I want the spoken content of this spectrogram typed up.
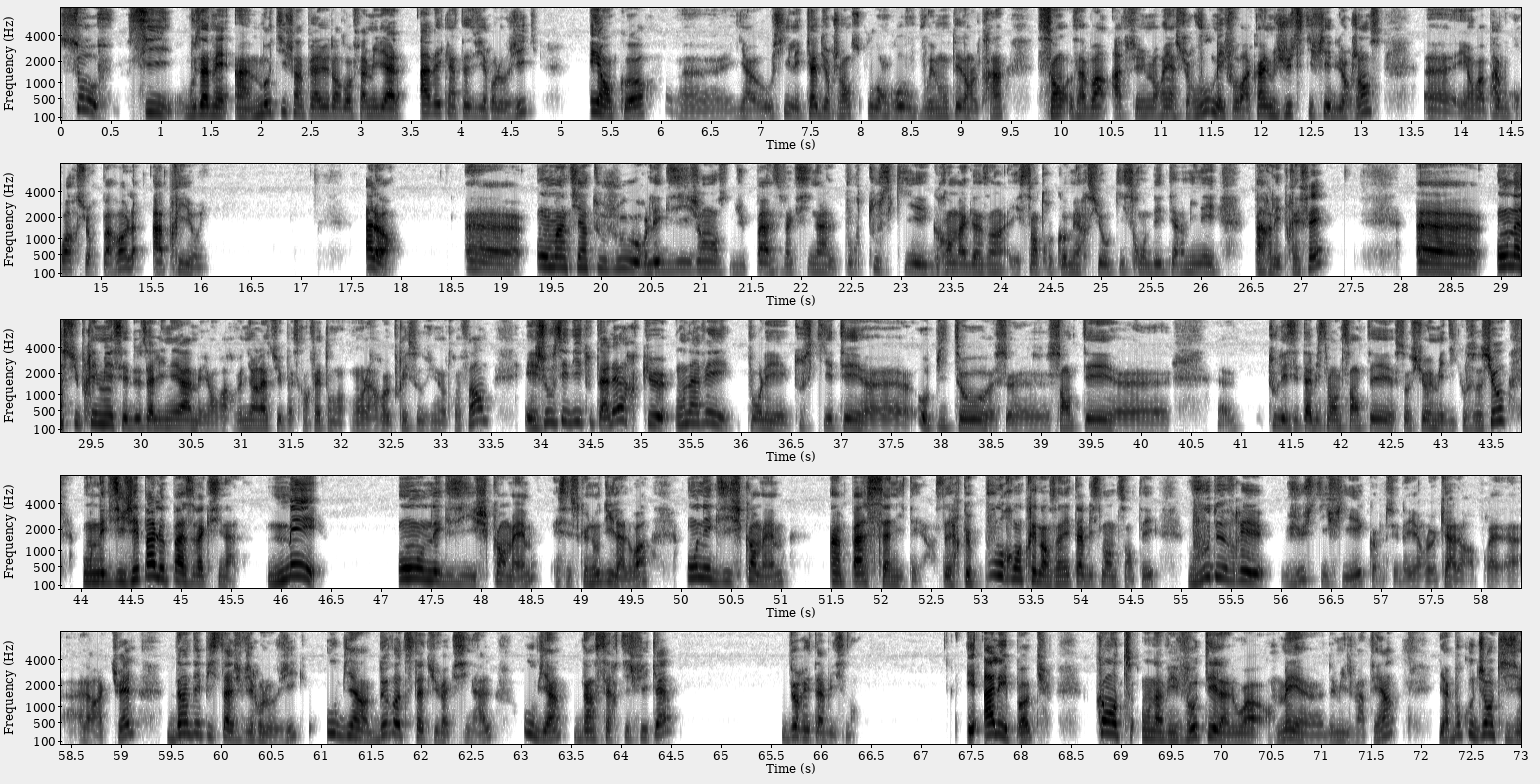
sauf si vous avez un motif impérieux d'ordre familial avec un test virologique, et encore, euh, il y a aussi les cas d'urgence où en gros vous pouvez monter dans le train sans avoir absolument rien sur vous, mais il faudra quand même justifier de l'urgence euh, et on va pas vous croire sur parole a priori. Alors, euh, on maintient toujours l'exigence du pass vaccinal pour tout ce qui est grands magasins et centres commerciaux qui seront déterminés par les préfets. On a supprimé ces deux alinéas, mais on va revenir là-dessus parce qu'en fait, on, l'a repris sous une autre forme. Et je vous ai dit tout à l'heure que on avait pour les tout ce qui était hôpitaux, santé, tous les établissements de santé sociaux et médico-sociaux, on n'exigeait pas le pass vaccinal, mais on exige quand même, et c'est ce que nous dit la loi, on exige quand même un pass sanitaire. C'est-à-dire que pour rentrer dans un établissement de santé, vous devrez justifier, comme c'est d'ailleurs le cas à l'heure actuelle, d'un dépistage virologique, ou bien de votre statut vaccinal, ou bien d'un certificat de rétablissement. Et à l'époque, quand on avait voté la loi en mai 2021, euh, il y a beaucoup de gens qui,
